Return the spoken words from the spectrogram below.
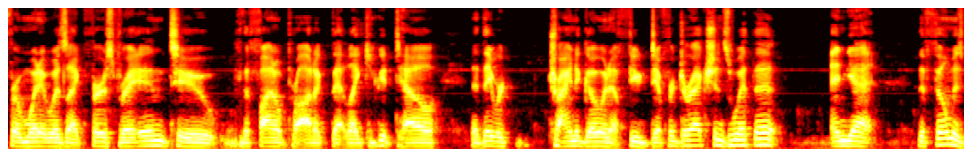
from when it was like first written to the final product that like you could tell that they were trying to go in a few different directions with it. And yet the film is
